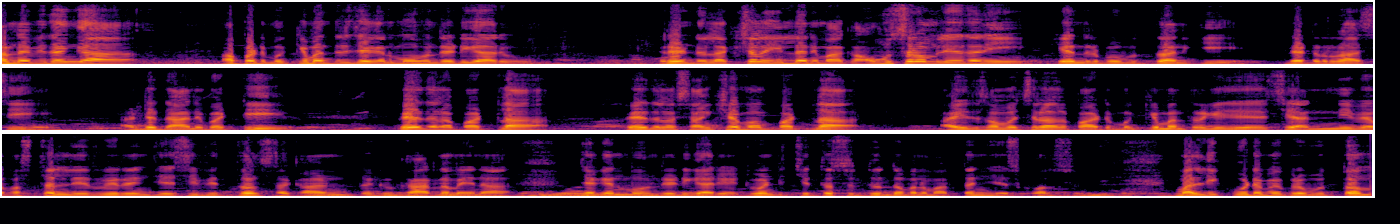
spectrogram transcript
అన్న విధంగా అప్పటి ముఖ్యమంత్రి జగన్మోహన్ రెడ్డి గారు రెండు లక్షల ఇళ్ళని మాకు అవసరం లేదని కేంద్ర ప్రభుత్వానికి లెటర్ రాసి అంటే దాన్ని బట్టి పేదల పట్ల పేదల సంక్షేమం పట్ల ఐదు సంవత్సరాల పాటు ముఖ్యమంత్రిగా చేసి అన్ని వ్యవస్థలు నిర్వీర్యం చేసి విధ్వంస కాండకు కారణమైన జగన్మోహన్ రెడ్డి గారు ఎటువంటి చిత్తశుద్ధి ఉందో మనం అర్థం చేసుకోవాల్సి ఉంది. మళ్ళీ కూటమి ప్రభుత్వం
